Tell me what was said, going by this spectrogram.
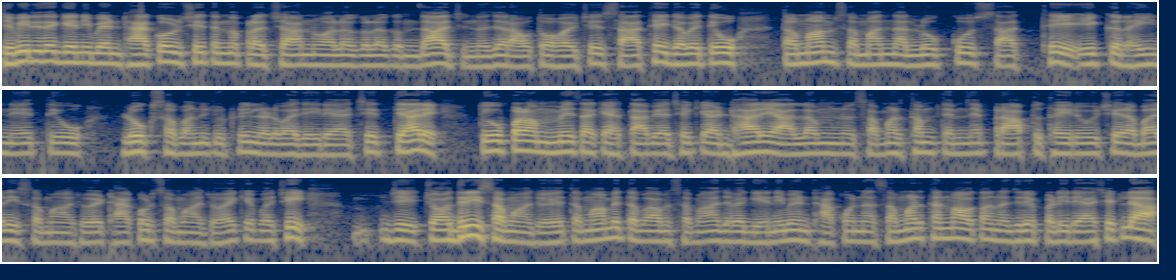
જેવી રીતે ગેનીબેન ઠાકોર છે, તેમના પ્રચારનો અલગ અલગ અંદાજ નજર આવતો હોય છે. સાથે જ હવે તેઓ તમામ સમાજના લોકો સાથે એક રહીને તેઓ લોકસભાની ચૂંટણી લડવા જઈ રહ્યા છે. ત્યારે તેઓ પણ હંમેશા કહેતા આવ્યા છે કે અઢારે આલમનું સમર્થન તેમને પ્રાપ્ત થઈ રહ્યું છે, રબારી સમાજ હોય, ઠાકોર સમાજ હોય કે પછી જે ચૌધરી સમાજ હોય તમામે તમામ સમાજ હવે ગેનીબેન ઠાકોરના સમર્થનમાં આવતા નજરે પડી રહ્યા છે. એટલે આ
